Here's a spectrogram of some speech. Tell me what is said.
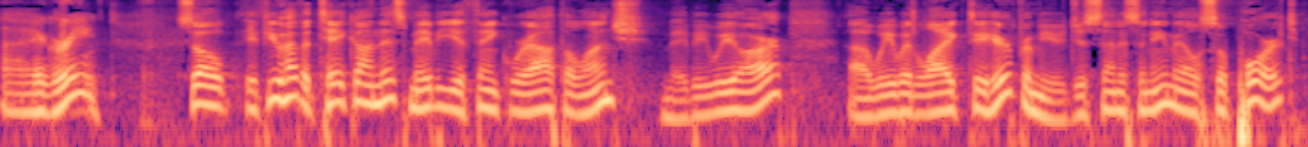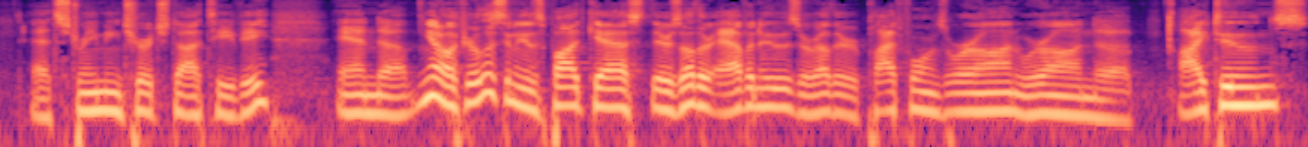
I agree. So, if you have a take on this, maybe you think we're out to lunch, maybe we are. Uh, we would like to hear from you. Just send us an email support at streamingchurch.tv. And, uh, you know, if you're listening to this podcast, there's other avenues or other platforms we're on. We're on uh, iTunes.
